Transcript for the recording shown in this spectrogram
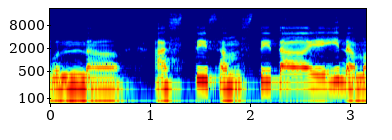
ఉన్నా అస్థి సంస్థితాయై నమ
